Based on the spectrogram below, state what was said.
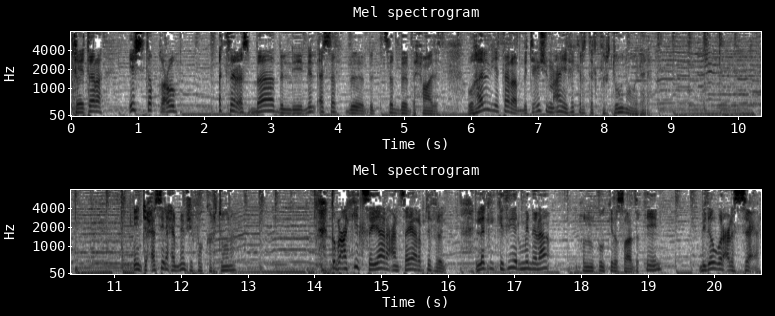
فيا ترى إيش تتوقعوا أكثر الاسباب اللي للأسف بتسبب حوادث وهل يا ترى بتعيشوا معي فكرة الكرتونة ولا لا؟ إنتوا حاسين إحنا بنمشي فوق كرتونة؟ طبعا أكيد سيارة عن سيارة بتفرق لكن كثير مننا خلينا نكون كذا صادقين بيدور على السعر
